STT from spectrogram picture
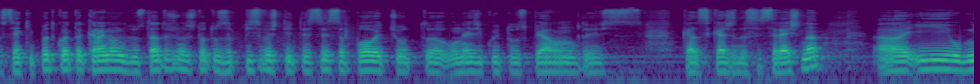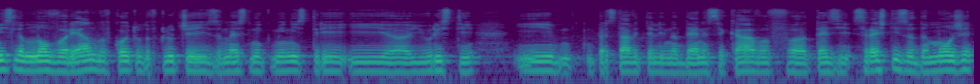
всеки път, което е крайно недостатъчно, защото записващите се са повече от онези, които успявам да, из, да се каже, да се срещна и обмислям нов вариант, в който да включа и заместник министри и юристи и представители на ДНСК в тези срещи, за да може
